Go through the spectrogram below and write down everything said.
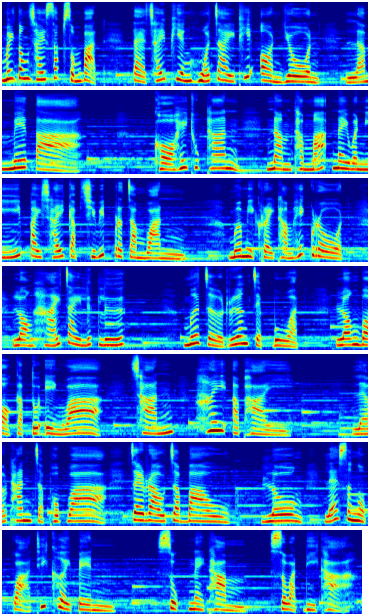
ไม่ต้องใช้ทรัพย์สมบัติ แต่ใช้เพียงหัวใจที่อ่อนโยน และเมตตา ขอให้ทุกท่านนำธรรมะในวันนี้ไปใช้กับชีวิตประจำวัน เมื่อมีใครทำให้โกรธ ลองหายใจลึกๆ เมื่อเจอเรื่องเจ็บปวด ลองบอกกับตัวเองว่า ฉันให้อภัย แล้วท่านจะพบว่า ใจเราจะเบา โล่งและสงบกว่าที่เคยเป็น สุขในธรรม สวัสดีค่ะ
